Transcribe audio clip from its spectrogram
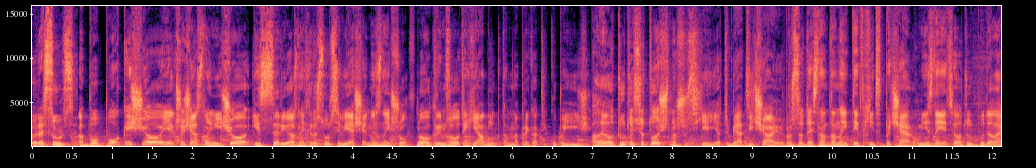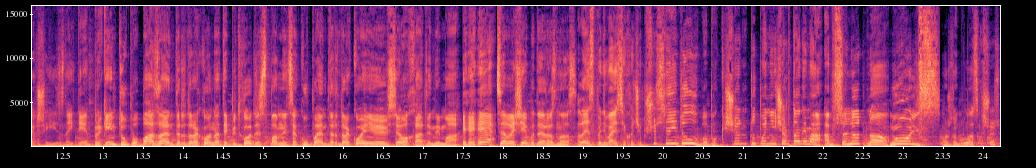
ресурси. Або поки що, якщо чесно, нічого із серйозних ресурсів я ще не знайшов. Ну, окрім золотих яблук, там, наприклад, і купа їжі. Але отут ось точно щось є, я тобі відвічаю. Просто десь треба знайти вхід в печеру. Мені здається, отут буде легше її знайти. Прикинь, тупо база ендердракона, ти підходиш, спавниться купа ендердраконів і все, хати нема. Хе-хе, це вообще буде рознос. Але я сподіваюся, хоча б щось знайду, бо поки що тупо ні чорта нема. Абсолютно нульс. Можна, будь ласка, щось?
